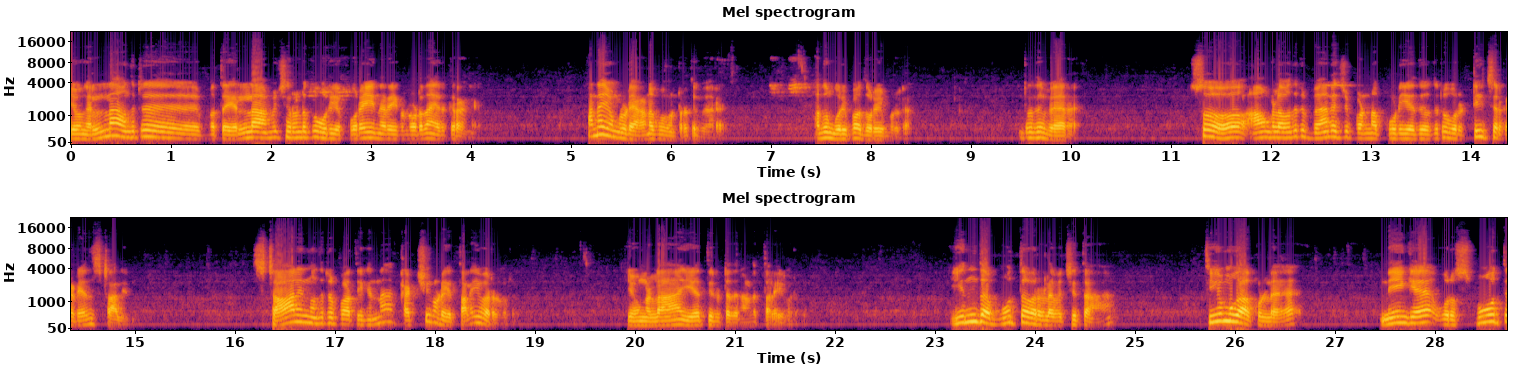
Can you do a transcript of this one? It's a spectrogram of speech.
இவங்க எல்லாம் வந்துட்டு மற்ற எல்லா அமைச்சர்களுக்கும் உரிய குறை நிறைகளோடு தான் இருக்கிறாங்க. ஆனால் இவங்களுடைய அனுபவம்ன்றது வேற. அதுவும் குறிப்பாக துரைமுருகன்ன்றது வேற. ஸோ அவங்கள வந்துட்டு மேனேஜ் பண்ணக்கூடியது வந்துட்டு ஒரு டீச்சர் கிடையாது ஸ்டாலின். ஸ்டாலின் வந்துட்டு பார்த்தீங்கன்னா கட்சியினுடைய தலைவர் அவர். இவங்கெல்லாம் ஏற்றுக்கிட்டதுனால தலைவர். இந்த மூத்தவர்களை வச்சு தான் திமுகக்குள்ள நீங்கள் ஒரு ஸ்மூத்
